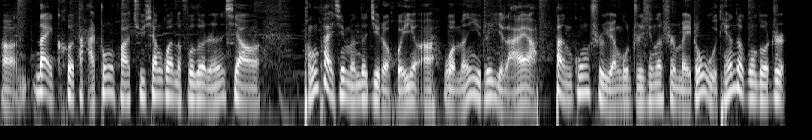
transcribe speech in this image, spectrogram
啊，耐克大中华区相关的负责人向。澎湃新闻的记者回应啊，我们一直以来啊，办公室员工执行的是每周五天的工作制。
